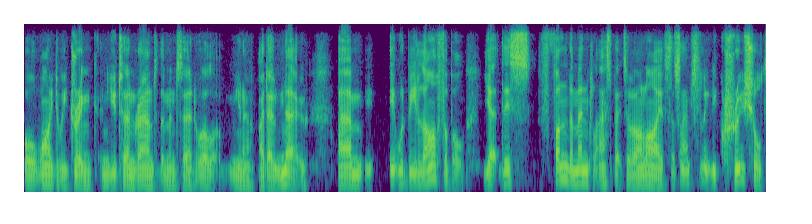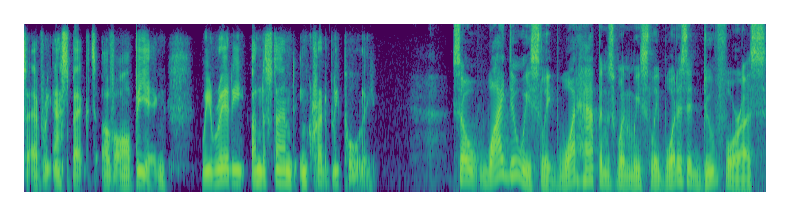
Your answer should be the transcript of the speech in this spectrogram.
or why do we drink, and you turned around to them and said, well, you know, I don't know, um, it would be laughable. Yet this fundamental aspect of our lives that's absolutely crucial to every aspect of our being, we really understand incredibly poorly. So, why do we sleep? What happens when we sleep? What does it do for us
